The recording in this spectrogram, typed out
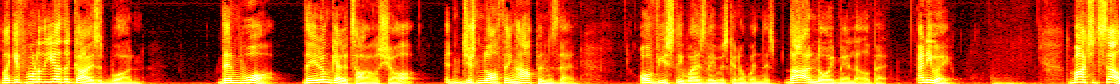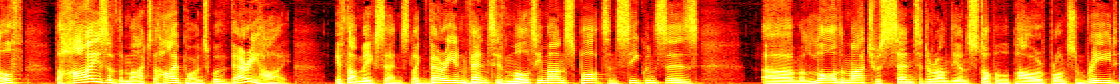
Like if one of the other guys had won, then what? They don't get a title shot, and just nothing happens then. Obviously, Wesley was going to win this. That annoyed me a little bit. Anyway, the match itself, the highs of the match, the high points were very high, if that makes sense. Like very inventive multi man spots and sequences. Um, a lot of the match was centered around the unstoppable power of Bronson Reed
